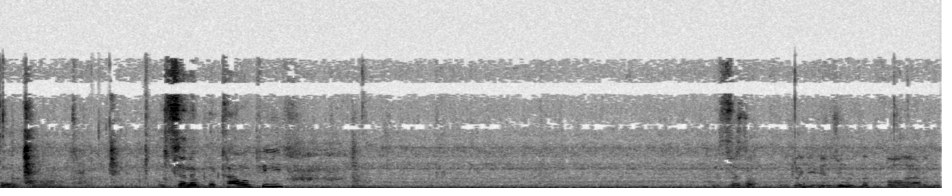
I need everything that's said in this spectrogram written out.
Center support. The center, the column piece. The Looks center, like your engine was about to fall out of it.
